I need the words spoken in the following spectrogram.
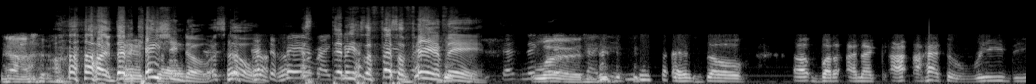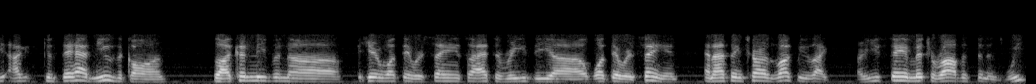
Yeah. Dedication so- though. Let's go. That's a fan right That there. is a, that's a fan fan. That's Word. Nick right there. and so, uh, but and I, I I had to read the because they had music on, so I couldn't even uh, hear what they were saying. So I had to read the uh, what they were saying, and I think Charles Barkley was like, "Are you saying Mitchell Robinson is weak?"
